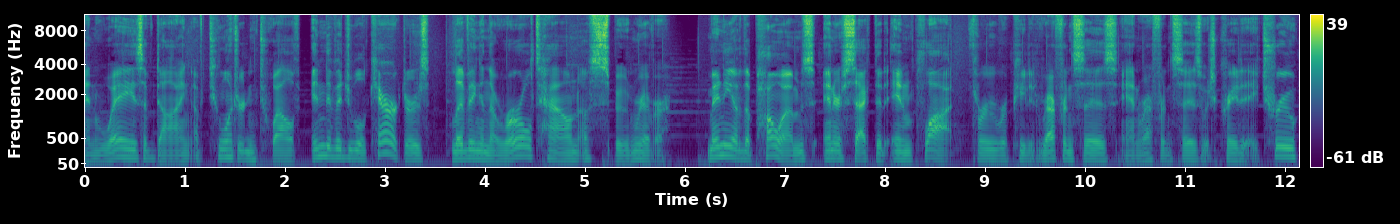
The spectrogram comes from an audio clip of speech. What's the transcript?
and ways of dying of 212 individual characters living in the rural town of Spoon River. Many of the poems intersected in plot through repeated references and references, which created a true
